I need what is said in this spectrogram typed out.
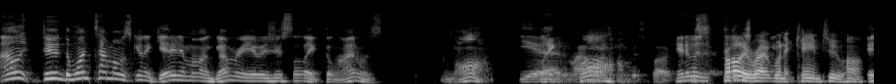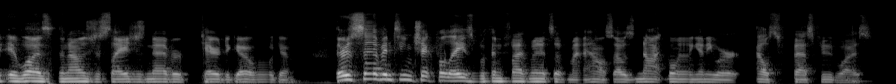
I only dude, the one time I was gonna get it in Montgomery, it was just like the line was long. Yeah, Like, the line was wrong. long as fuck. And it was Probably right when it came too, huh? It, it was, and I was just like, I just never cared to go again. There's 17 Chick Fil A's within five minutes of my house. I was not going anywhere else fast food wise.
